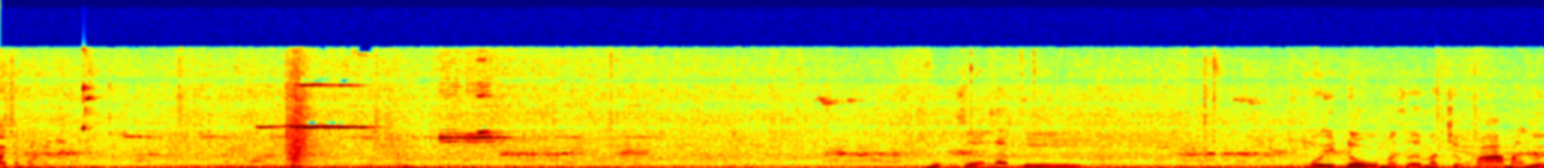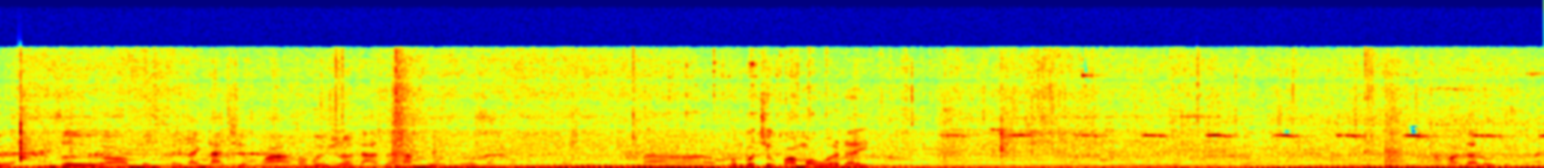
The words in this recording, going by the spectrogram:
340 nghìn Hiện giờ là đi mỗi đồ mà rơi mất chìa khóa mọi người ạ. À. giờ ờ, mình phải đánh lại chìa khóa và bây giờ đã rất là muộn rồi mà không có chìa khóa mẫu ở đây. Nó gọi zalo cho cái này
